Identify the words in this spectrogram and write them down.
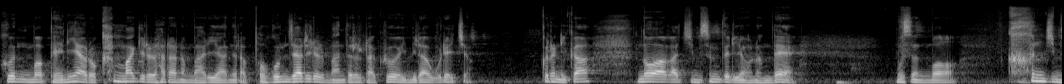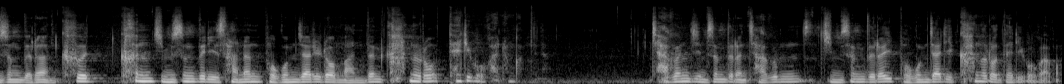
그건 뭐 베니아로 칸막이를 하라는 말이 아니라 보금자리를 만들어라 그 의미라고 그랬죠. 그러니까 노아가 짐승들이 오는데 무슨 뭐 큰 짐승들은 그 큰 짐승들이 사는 보금자리로 만든 칸으로 데리고 가는 겁니다. 작은 짐승들은 작은 짐승들의 보금자리 칸으로 데리고 가고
